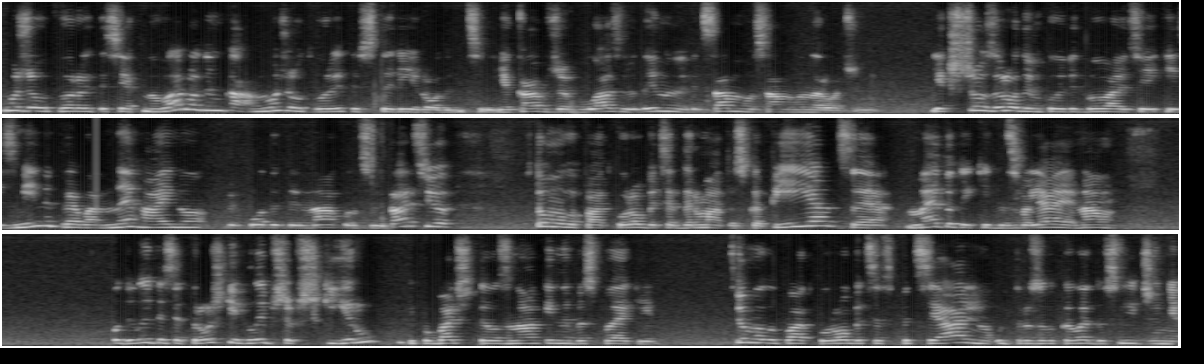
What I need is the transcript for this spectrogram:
Може утворитися як нова родинка, а може утворитися в старій родинці, яка вже була з людиною від самого самого народження. Якщо з родинкою відбуваються якісь зміни, треба негайно приходити на консультацію. В тому випадку робиться дерматоскопія. Це метод, який дозволяє нам подивитися трошки глибше в шкіру і побачити ознаки небезпеки. В цьому випадку робиться спеціально ультразвукове дослідження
